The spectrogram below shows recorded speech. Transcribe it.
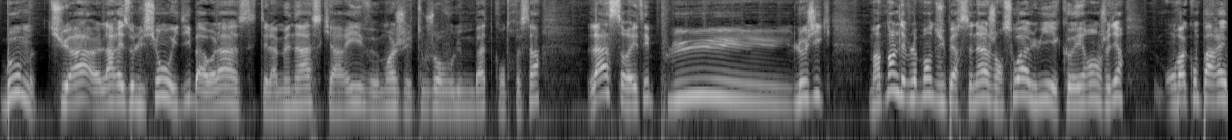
boum, tu as la résolution où il dit bah voilà c'était la menace qui arrive, moi j'ai toujours voulu me battre contre ça. Là ça aurait été plus logique. Maintenant, le développement du personnage en soi, lui, est cohérent. Je veux dire, on va comparer.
